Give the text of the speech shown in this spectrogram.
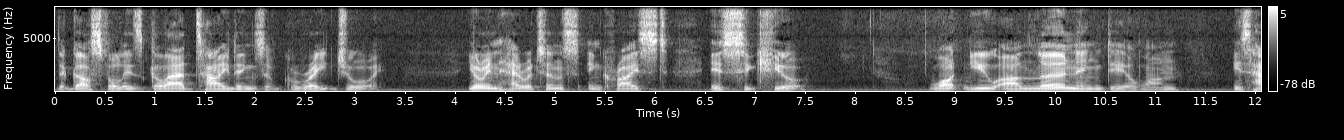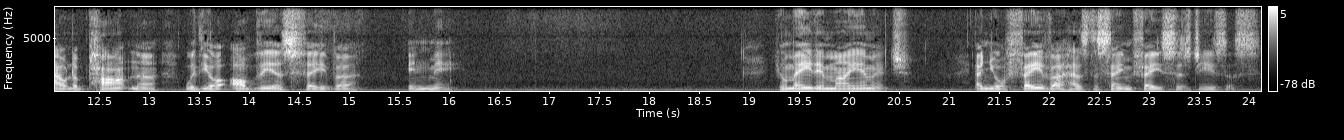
The gospel is glad tidings of great joy. Your inheritance in Christ is secure. What you are learning, dear one, is how to partner with your obvious favor in me. You're made in my image, and your favor has the same face as Jesus.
